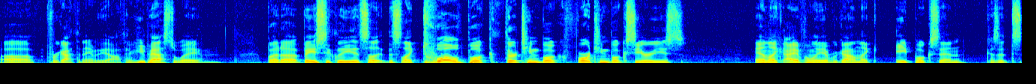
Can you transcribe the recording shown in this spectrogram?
uh, forgot the name of the author. He passed away, but uh, basically it's like this like twelve book, thirteen book, fourteen book series, and like I've only ever gotten like eight books in because it's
